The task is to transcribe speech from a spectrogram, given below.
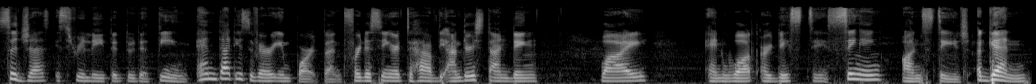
suggest is related to the theme. And that is very important for the singer to have the understanding why and what are they singing on stage. Again,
